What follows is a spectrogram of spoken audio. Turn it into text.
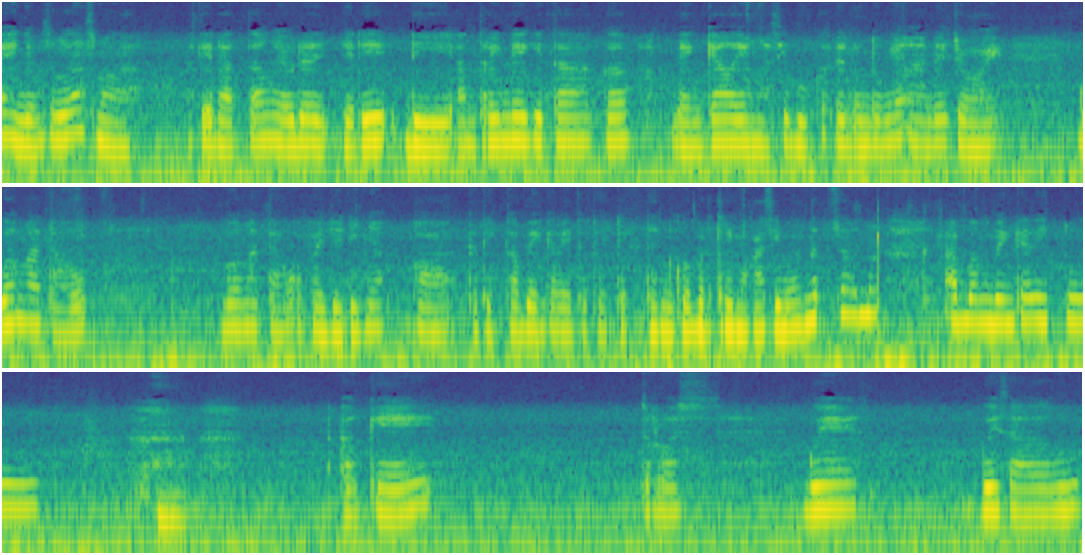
eh jam 11 malah. Pas dia datang ya udah jadi dianterin deh kita ke bengkel yang masih buka. Dan untungnya ada coy. Gue nggak tahu gue nggak tahu apa jadinya ketika bengkel itu tutup. Dan gue berterima kasih banget sama abang bengkel itu oke. Terus gue gue selalu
